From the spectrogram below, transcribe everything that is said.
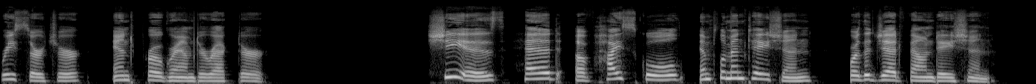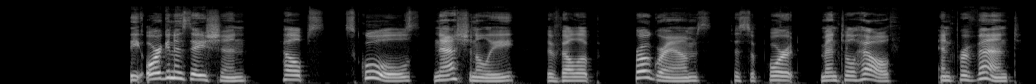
researcher and program director. She is head of high school implementation for the JED Foundation. The organization helps schools nationally develop programs to support mental health and prevent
